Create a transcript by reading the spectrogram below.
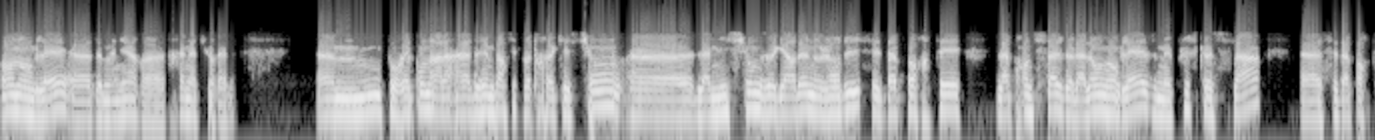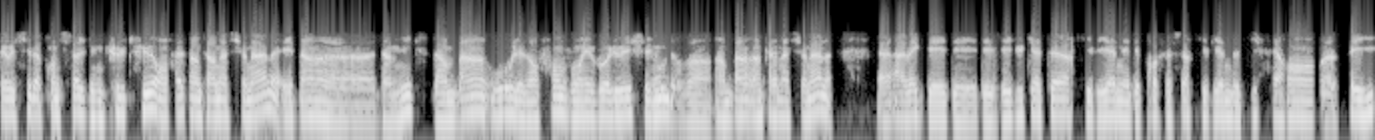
en anglais euh, de manière euh, très naturelle. Euh, pour répondre à la, deuxième partie de votre question, la mission de The Garden aujourd'hui, c'est d'apporter l'apprentissage de la langue anglaise, mais plus que cela, c'est d'apporter aussi l'apprentissage d'une culture en fait internationale et d'un d'un mix, d'un bain où les enfants vont évoluer chez nous dans un, un bain international avec des, des, des, éducateurs qui viennent et des professeurs qui viennent de différents pays,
